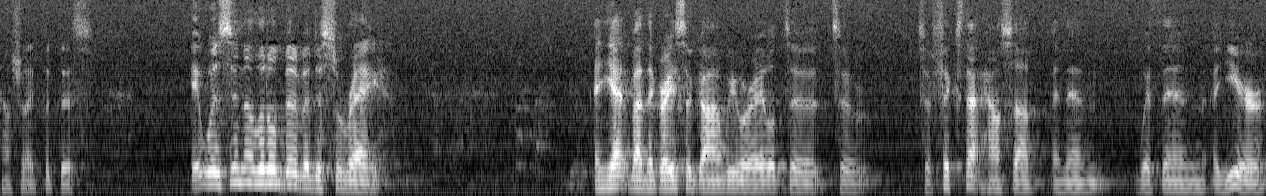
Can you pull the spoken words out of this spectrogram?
how should I put this? It was in a little bit of a disarray. And yet, by the grace of God, we were able to, to to fix that house up, and then within a year,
